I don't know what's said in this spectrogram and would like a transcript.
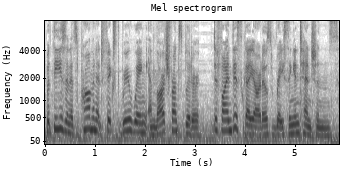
but these and its prominent fixed rear wing and large front splitter define this Gallardo's racing intentions.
